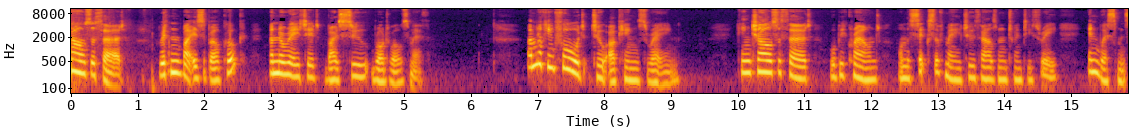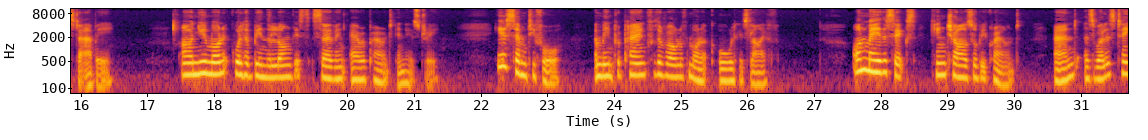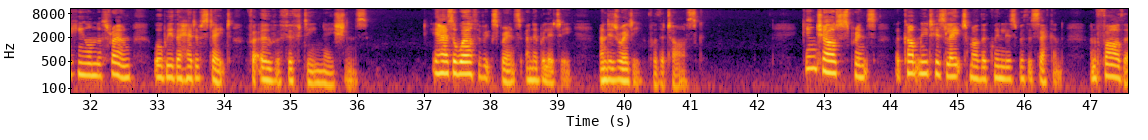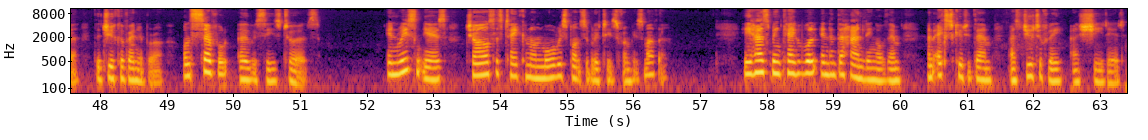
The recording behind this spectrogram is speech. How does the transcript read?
Charles III, written by Isabel Cooke and narrated by Sue Rodwell Smith. I'm looking forward to our King's reign. King Charles III will be crowned on the 6th of May 2023 in Westminster Abbey. Our new monarch will have been the longest serving heir apparent in history. He is 74 and been preparing for the role of monarch all his life. On May the 6th, King Charles will be crowned, and, as well as taking on the throne, will be the head of state for over 15 nations. He has a wealth of experience and ability and is ready for the task. King Charles's prince accompanied his late mother, Queen Elizabeth II, and father, the Duke of Edinburgh, on several overseas tours. In recent years, Charles has taken on more responsibilities from his mother. He has been capable in the handling of them and executed them as dutifully as she did.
